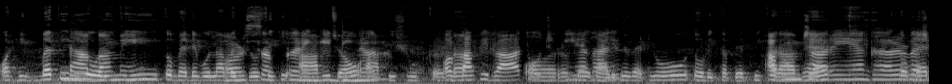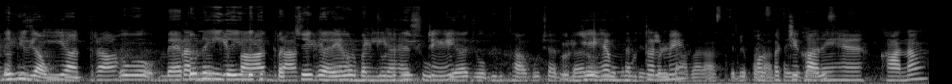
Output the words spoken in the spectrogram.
और हिम्मत ही नहीं हो रही थी तो मैंने बोला बच्चों से कि आप जाओ आप ही शूट करना। और काफ़ी रात हो चुकी है गाड़ी में बैठी हो थोड़ी तबीयत भी खराब है रहे हैं घर तो मैं नहीं जाऊँगी। यात्रा तो मैं तो नहीं गई लेकिन बच्चे गए और बच्चों ने भी शूट किया जो भी था कुछ अंदर ये है मूर्थल में रास्ते में और बच्चे खा रहे हैं। खाना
